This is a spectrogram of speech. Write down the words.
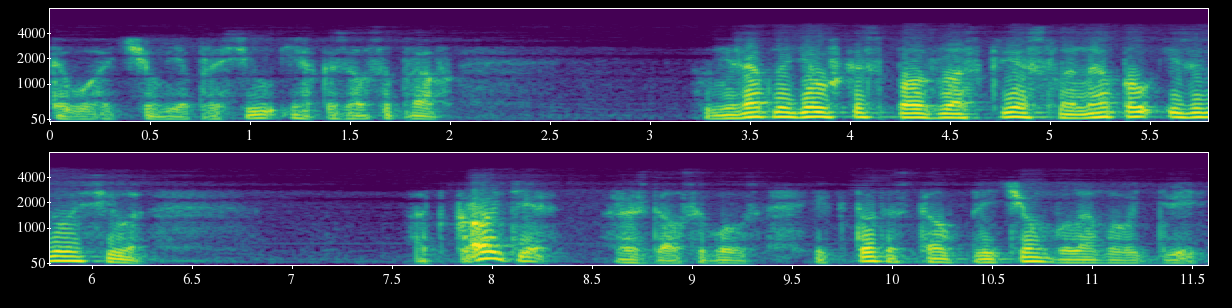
того, о чем я просил, и оказался прав. Внезапно девушка сползла с кресла на пол и заголосила. «Откройте!» — раздался голос, и кто-то стал плечом выламывать дверь.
